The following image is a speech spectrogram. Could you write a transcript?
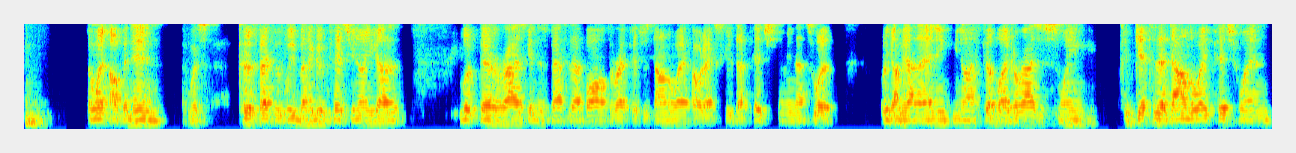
it went up and in, which could effectively been a good pitch. You know, you got to look there to Rise getting his bat to that ball. If the right pitch was down the way, if I would execute that pitch, I mean, that's what would have got me out of that inning. You know, I felt like Arraez's swing could get to that down the way pitch when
